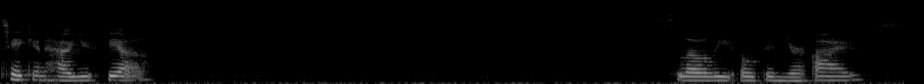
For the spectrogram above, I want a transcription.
Take in how you feel. Slowly open your eyes.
